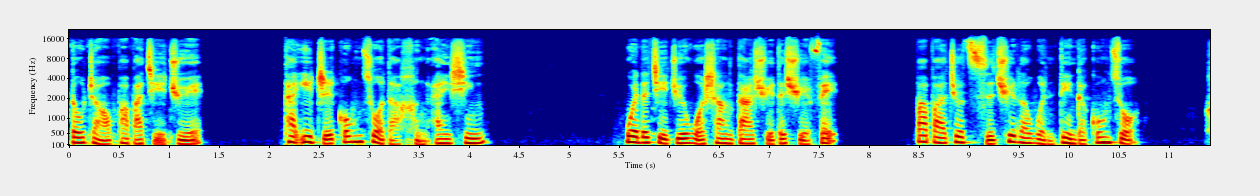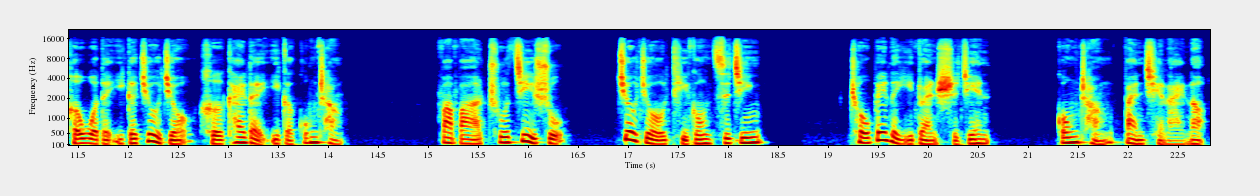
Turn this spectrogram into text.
都找爸爸解决。他一直工作得很安心。为了解决我上大学的学费，爸爸就辞去了稳定的工作。和我的一个舅舅合开了一个工厂，爸爸出技术，舅舅提供资金，筹备了一段时间，工厂办起来了，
